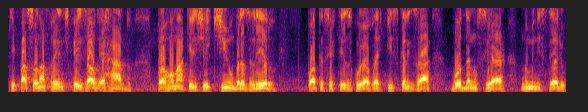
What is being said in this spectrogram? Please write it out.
que passou na frente, fez algo errado para arrumar aquele jeitinho brasileiro, pode ter certeza que o Elvis vai fiscalizar, vou denunciar no Ministério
